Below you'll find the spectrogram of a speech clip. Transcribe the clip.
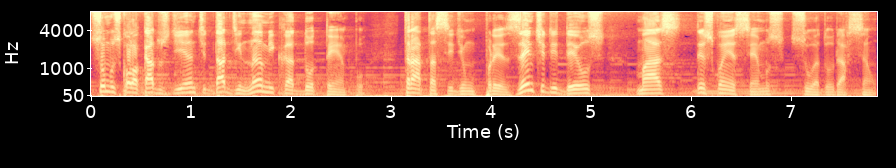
Somos colocados diante da dinâmica do tempo. Trata-se de um presente de Deus, mas desconhecemos sua duração.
